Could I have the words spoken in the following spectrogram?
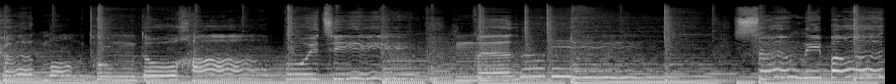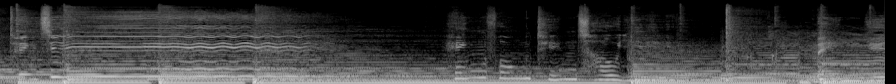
却望同到下辈子。Melody，想你不停止，轻风添秋意。明月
